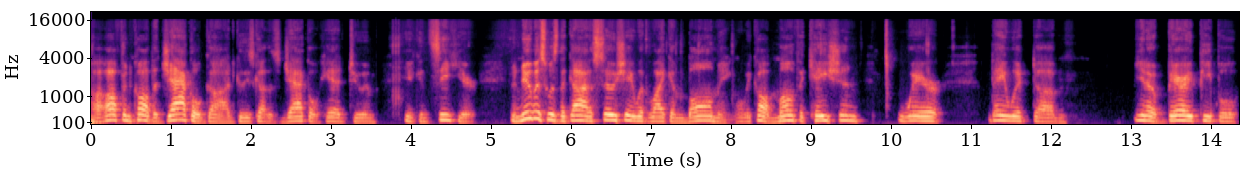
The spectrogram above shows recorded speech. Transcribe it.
uh, often called the jackal god because he's got this jackal head to him. You can see here. Anubis was the god associated with like embalming, what we call mummification, where they would, um, you know, bury people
